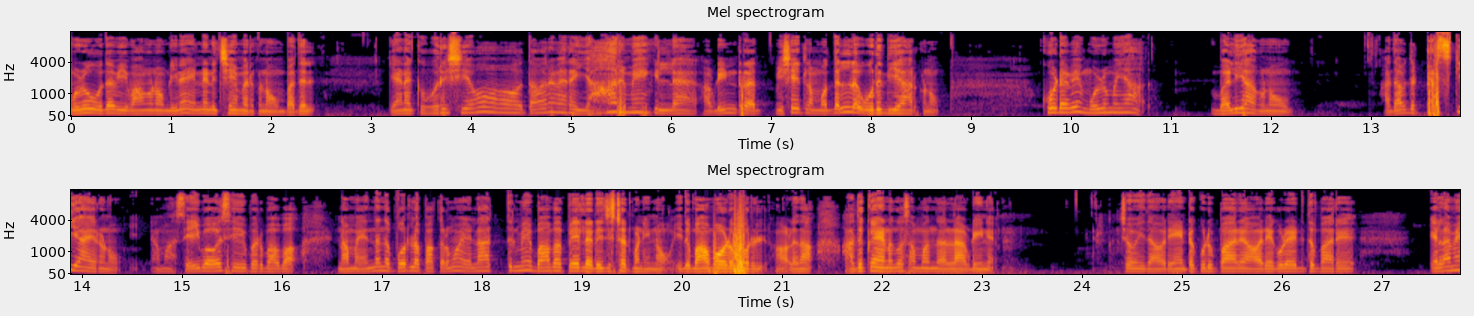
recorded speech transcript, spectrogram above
முழு உதவி வாங்கணும் அப்படின்னா என்ன நிச்சயம் இருக்கணும்? பதில். எனக்கு ஒரு சிவம் தவிர வேறு யாருமே இல்லை அப்படின்ற விஷயத்தில் முதல்ல உறுதியாக இருக்கணும். கூடவே முழுமையாக பலியாகணும். அதாவது ட்ரஸ்டி ஆயிடணும் ஆமாம் செய்பவர் செய்பவர் பாபா. நம்ம எந்தெந்த பொருளை பார்க்குறோமோ எல்லாத்துலேயுமே பாபா பேரில் ரெஜிஸ்டர் பண்ணிடணும். இது பாபாவோட பொருள் அவ்வளோதான் அதுக்கும் எனக்கும் சம்மந்தம் இல்லை அப்படின்னு. ஸோ இது அவர் என்கிட்ட கொடுப்பாரு அவரே கூட எடுத்துப்பார். எல்லாமே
